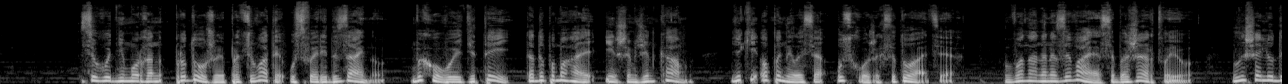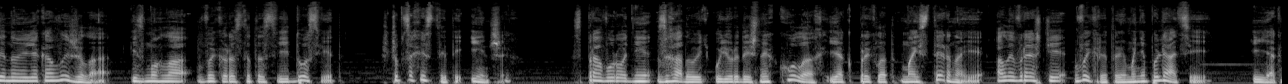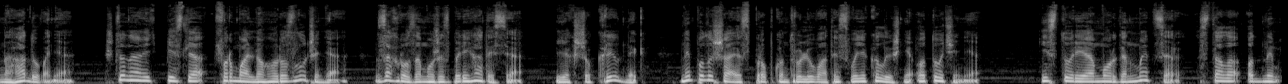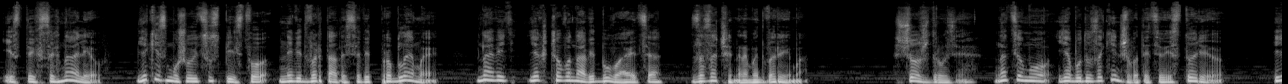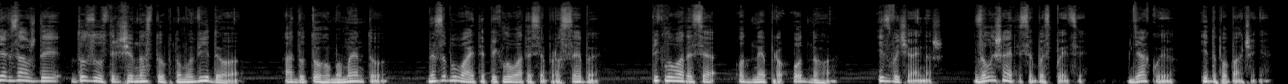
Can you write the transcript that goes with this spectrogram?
Сьогодні Морган продовжує працювати у сфері дизайну, виховує дітей та допомагає іншим жінкам, які опинилися у схожих ситуаціях. Вона не називає себе жертвою, лише людиною, яка вижила і змогла використати свій досвід, щоб захистити інших. Справу родні згадують у юридичних колах як приклад майстерної, але врешті викритої маніпуляції, і як нагадування, що навіть після формального розлучення загроза може зберігатися, якщо кривдник не полишає спроб контролювати своє колишнє оточення. Історія Морган Метцер стала одним із тих сигналів, які змушують суспільство не відвертатися від проблеми, навіть якщо вона відбувається за зачиненими дверима. Що ж, друзі, на цьому я буду закінчувати цю історію. І, як завжди, до зустрічі в наступному відео. А до того моменту не забувайте піклуватися про себе, піклуватися одне про одного і, звичайно ж, залишайтеся в безпеці. Дякую і до побачення.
